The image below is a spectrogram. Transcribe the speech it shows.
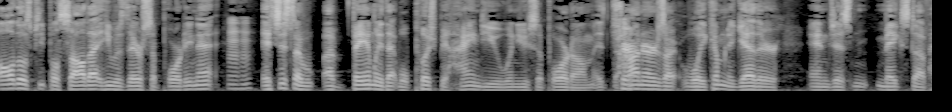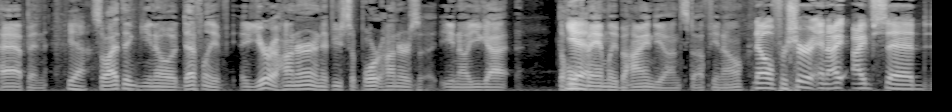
all those people saw that he was there supporting it. Mhm. It's just a, a family that will push behind you when you support them. It, Sure. Hunters are will come together and just make stuff happen. Yeah. So I think you know definitely if you're a hunter and if you support hunters, you know you got the whole Yeah. family behind you on stuff. You know. No, for sure. And I, I've said,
